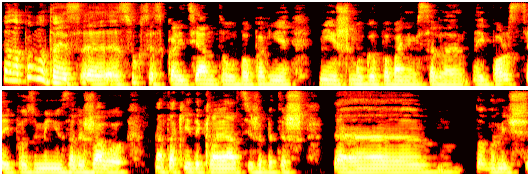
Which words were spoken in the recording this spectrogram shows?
No na pewno to jest e, sukces koalicjantów, bo pewnie mniejszym ugrupowaniom w Solidarnej Polsce i porozumieniu zależało na takiej deklaracji, żeby też e, no, mieć,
